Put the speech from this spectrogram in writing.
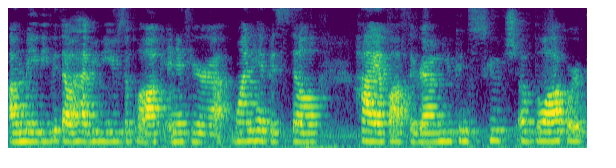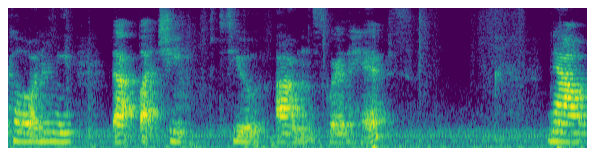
Um, maybe without having to use a block. And if your uh, one hip is still high up off the ground, you can scooch a block or a pillow underneath that butt cheek to um, square the hips. Now,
